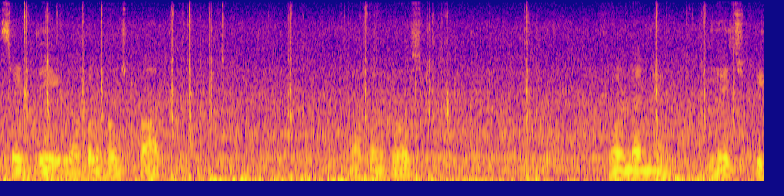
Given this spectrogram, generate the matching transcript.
set the localhost path. Localhost. Folder name php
